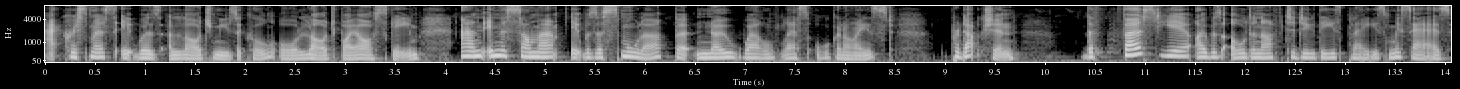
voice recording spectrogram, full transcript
At Christmas, it was a large musical, or large by our scheme, and in the summer, it was a smaller, but no well less organised production. The first year I was old enough to do these plays, Miss Ayres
